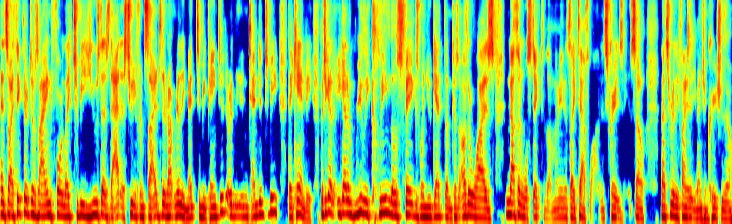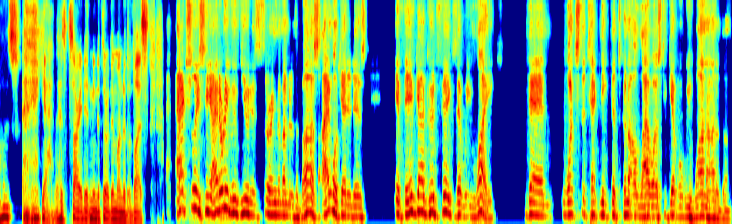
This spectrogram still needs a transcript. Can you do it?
And so so I think they're designed for like to be used as that as two different sides. They're not really meant to be painted or intended to be. They can be, but you got you got to really clean those figs when you get them because otherwise nothing will stick to them. I mean, it's like Teflon. It's crazy. So that's really funny that you mentioned creature though. yeah, sorry, I didn't mean to throw them under the bus. Actually, see, I don't even view it as throwing them under the bus. I look at it as if they've got good figs that we like, then what's the technique that's going to allow us to get what we want out of them?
